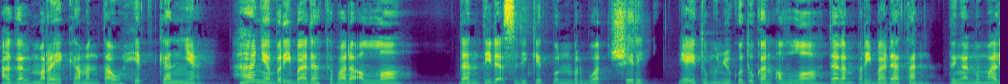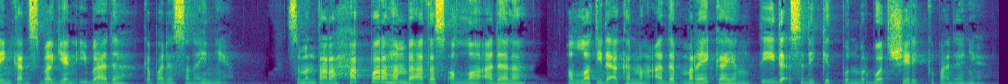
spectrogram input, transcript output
agar mereka mentauhidkannya, hanya beribadah kepada Allah dan tidak sedikit pun berbuat syirik, yaitu menyekutukan Allah dalam peribadatan dengan memalingkan sebagian ibadah kepada selainnya. Sementara hak para hamba atas Allah adalah Allah tidak akan mengadab mereka yang tidak sedikit pun berbuat syirik kepadanya.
